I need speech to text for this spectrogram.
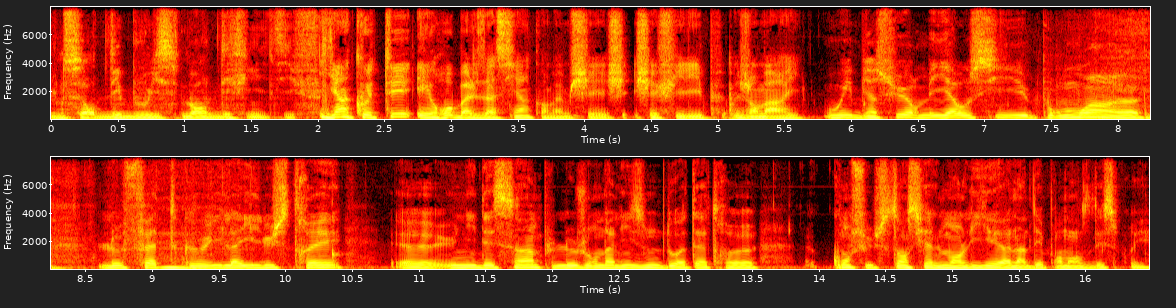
une sorte d'éblouissement définitif. Il y a un côté héros balsacien quand même chez, chez, chez Philippe, Jean-Marie. Oui, bien sûr, mais il y a aussi pour moi euh, le fait qu'il a illustré euh, une idée simple, le journalisme doit être euh, consubstantiellement lié à l'indépendance d'esprit.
